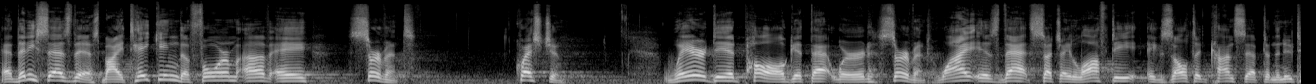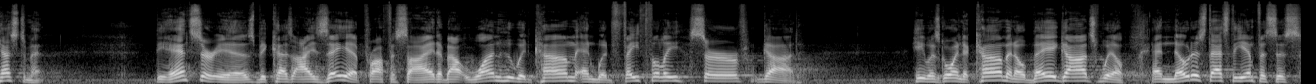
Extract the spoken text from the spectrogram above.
And then he says this by taking the form of a servant. Question Where did Paul get that word servant? Why is that such a lofty, exalted concept in the New Testament? The answer is because Isaiah prophesied about one who would come and would faithfully serve God. He was going to come and obey God's will. And notice that's the emphasis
